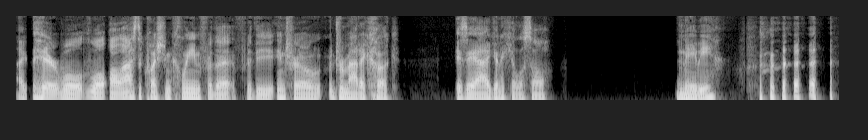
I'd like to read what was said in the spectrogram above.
I, Here, we'll we'll I'll ask the question clean for the for the intro dramatic hook. Is AI going to kill us all? maybe.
